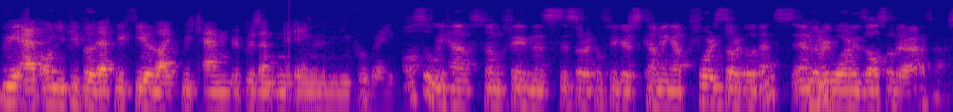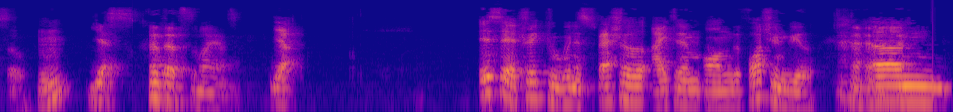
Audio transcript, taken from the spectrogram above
we add only people that we feel like we can represent in the game in a meaningful way. Also, we have some famous historical figures coming up for historical events, and the Mhm. reward is also their avatar. So, Mhm. yes, that's my answer. Yeah. Is there a trick to win a special item on the fortune wheel? Um,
